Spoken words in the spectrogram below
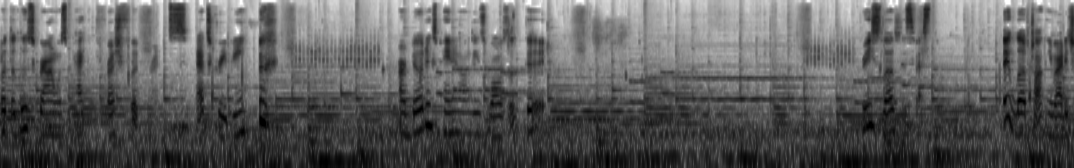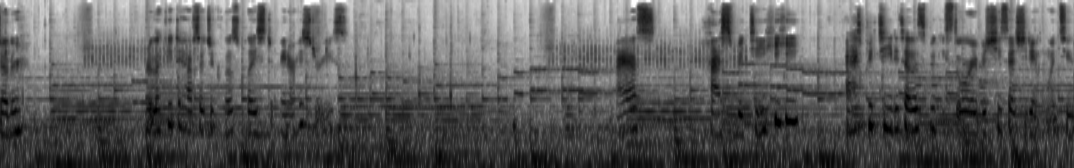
But the loose ground was packed with fresh footprints. That's creepy. Our buildings painted on these walls look good. Reese loves this festival. They love talking about each other. We're lucky to have such a close place to paint our histories. I asked, asked Big T, asked Big T to tell a spooky story, but she said she didn't want to,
